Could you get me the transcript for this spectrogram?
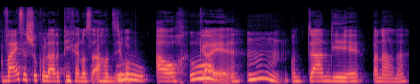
Weiße Schokolade, Pekanuss, Ahornsirup, Uh. auch Uh. geil. Mm. Und dann die Banane.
